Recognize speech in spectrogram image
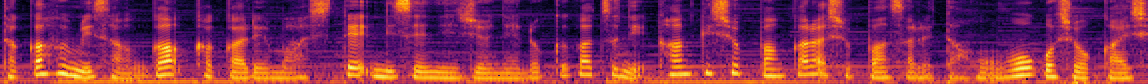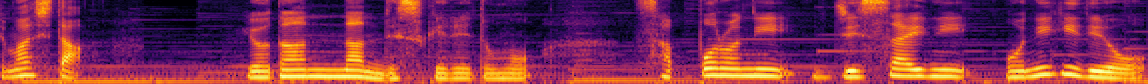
貴文さんが書かれまして2020年6月に換気出版から出版された本をご紹介しました。余談なんですけれども札幌に実際におにぎりを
